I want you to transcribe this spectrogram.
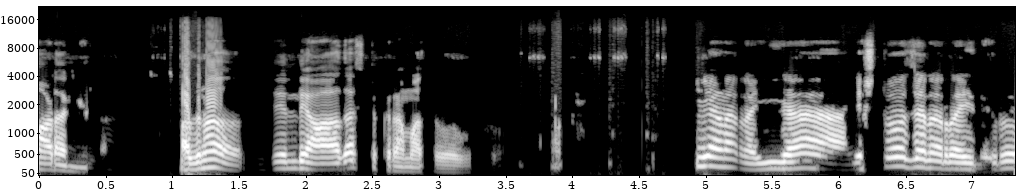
ಮಾಡಂಗಿಲ್ಲ ಅದನ್ನ ಜಲ್ದಿ ಆದಷ್ಟು ಕ್ರಮ ತಗೋಬೇಕು ಈಗ ಅಣ್ಣಾರ, ಈಗ ಎಷ್ಟೋ ಜನ ರೈತರು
